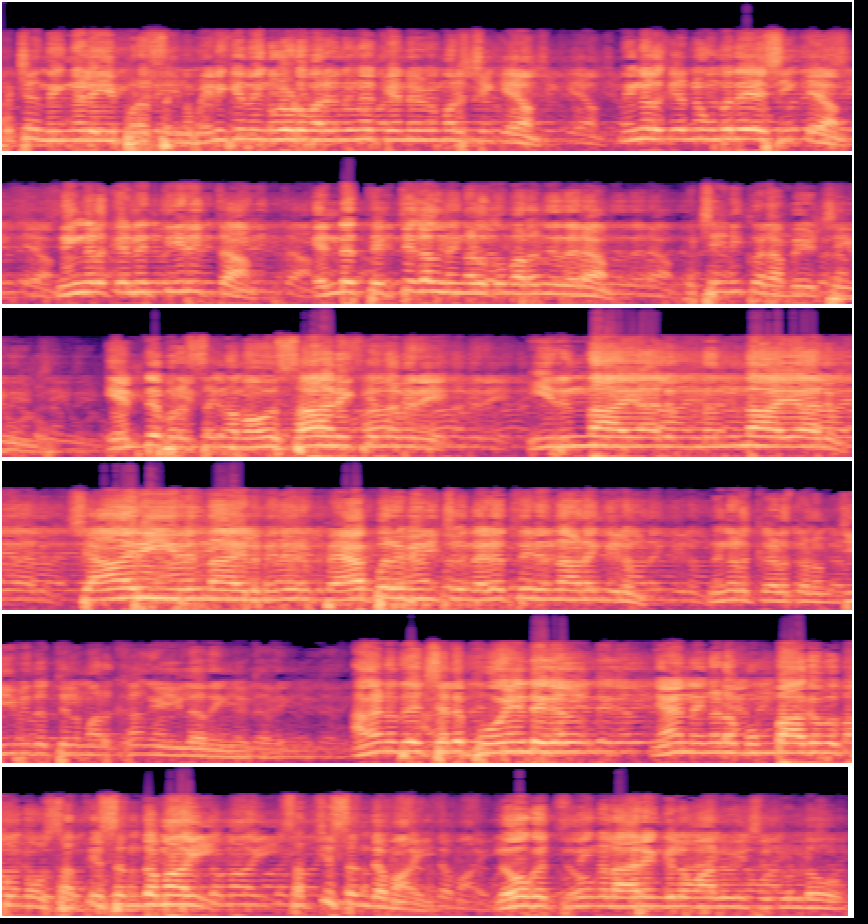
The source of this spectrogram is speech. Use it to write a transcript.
പക്ഷെ നിങ്ങൾ ഈ പ്രസംഗം എനിക്ക് നിങ്ങളോട് പറയും നിങ്ങൾക്ക് എന്നെ വിമർശിക്കാം നിങ്ങൾക്ക് എന്നെ ഉപദേശിക്കാം നിങ്ങൾക്ക് എന്നെ തിരുത്താം എന്റെ തെറ്റുകൾ നിങ്ങൾക്ക് പറഞ്ഞു തരാം. പക്ഷെ എനിക്കൊരു അപേക്ഷയുള്ളൂ എന്റെ പ്രസംഗം അവസാനിക്കുന്നവരെ ഇരുന്നായാലും നിന്നായാലും ചാരി ഇരുന്നാലും ഇനി പേപ്പർ വിരിച്ചു നിലത്തിരുന്നാണെങ്കിലും നിങ്ങൾ കേൾക്കണം ജീവിതത്തിൽ മറക്കാൻ കഴിയില്ല നിങ്ങൾക്ക്. അങ്ങനത്തെ ചില പോയിന്റുകൾ ഞാൻ നിങ്ങളുടെ മുമ്പാകെ വെക്കുന്നു. സത്യസന്ധമായി സത്യസന്ധമായി. ലോകത്ത് നിങ്ങൾ ആരെങ്കിലും ആലോചിച്ചിട്ടുണ്ടോ?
